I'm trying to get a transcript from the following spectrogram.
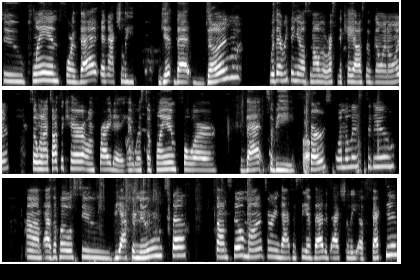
to plan for that and actually get that done with everything else and all the rest of the chaos that's going on. So when I talked to Cara on Friday, it was to plan for that to be first on the list to do um, as opposed to the afternoon stuff. So I'm still monitoring that to see if that is actually effective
